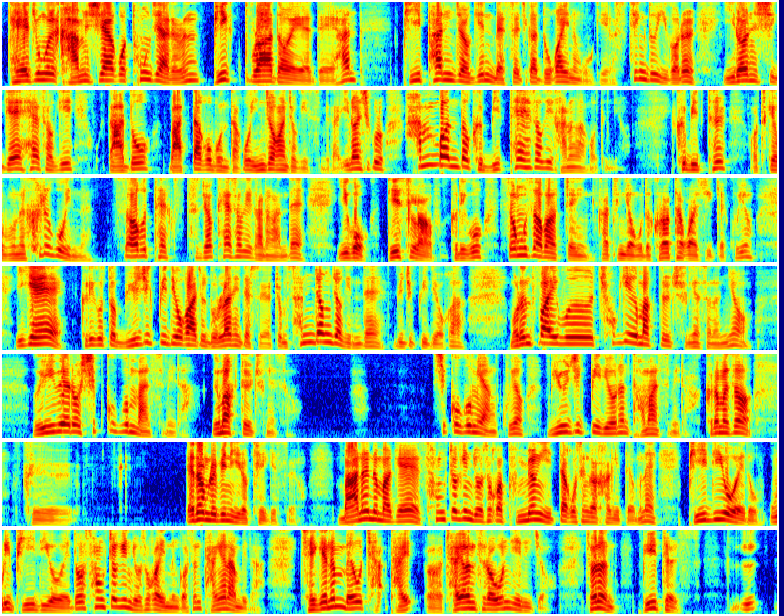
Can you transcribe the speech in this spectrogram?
대중을 감시하고 통제하려는 빅 브라더에 대한 비판적인 메시지가 녹아있는 곡이에요. 스팅도 이거를 이런 식의 해석이 나도 맞다고 본다고 인정한 적이 있습니다. 이런 식으로 한 번 더 그 밑에 해석이 가능하거든요. 그 밑을 어떻게 보면 흐르고 있는 subtext적 해석이 가능한데 이 곡 This Love 그리고 Songs About Jane 같은 경우도 그렇다고 할 수 있겠고요. 이게 그리고 또 뮤직비디오가 아주 논란이 됐어요. 좀 선정적인데 뮤직비디오가 모른5 초기 음악들 중에서는요. 의외로 19금 많습니다. 음악들 중에서. 19금이 많고요. 뮤직비디오는 더 많습니다. 그러면서 그 에덤 레빈이 이렇게 얘기했어요. 많은 음악에 성적인 요소가 분명히 있다고 생각하기 때문에 비디오에도 우리 비디오에도 성적인 요소가 있는 것은 당연합니다. 제게는 매우 자, 다, 어, 자연스러운 일이죠. 저는 비틀스,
